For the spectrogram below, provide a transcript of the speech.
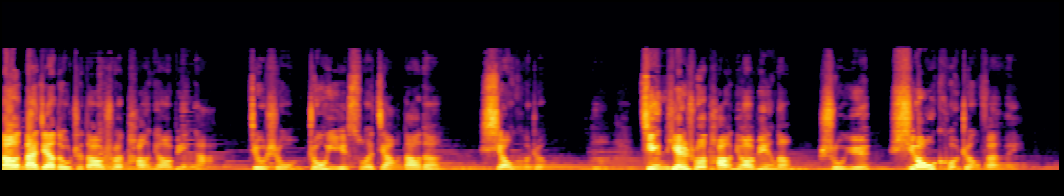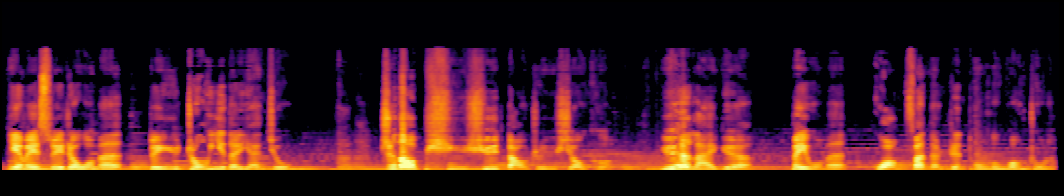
那大家都知道，说糖尿病啊，就是我们中医所讲到的消渴症啊。今天说糖尿病呢，属于消渴症范围，因为随着我们对于中医的研究啊，知道脾虚导致于消渴，越来越被我们广泛的认同和关注了。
